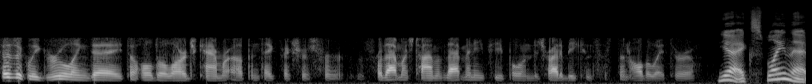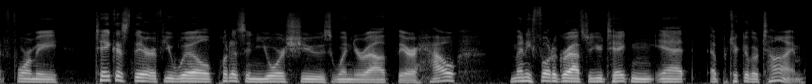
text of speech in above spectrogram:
physically grueling day to hold a large camera up and take pictures for for that much time of that many people and to try to be consistent all the way through. Yeah, explain that for me. Take us there if you will. Put us in your shoes when you're out there. How many photographs are you taking at a particular time?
